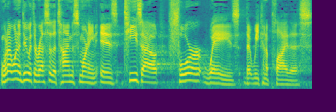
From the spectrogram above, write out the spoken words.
And what I want to do with the rest of the time this morning is tease out four ways that we can apply this.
